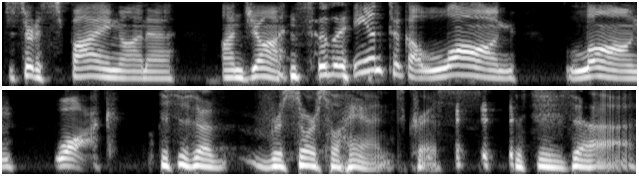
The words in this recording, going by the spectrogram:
just sort of spying on uh, on John. So the hand took a long, long walk. this is a resourceful hand, Chris. this is uh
